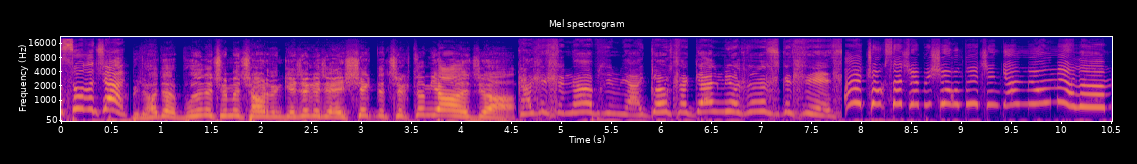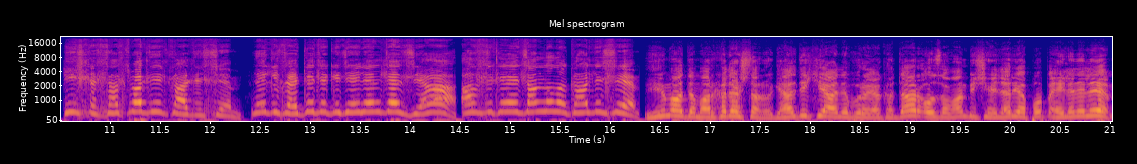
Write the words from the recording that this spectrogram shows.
nasıl olacak? Birader bunun için mi çağırdın? Gece gece eşekle çıktım ya ağaca. Kardeşim ne yapayım ya? Yoksa gelmiyorsunuz ki siz. Aa, çok saçma bir şey olmayalım. Hiç de saçma değil kardeşim. Ne güzel gece gece eğleneceğiz ya. Azıcık heyecanlı olun kardeşim. İyi madem arkadaşlar geldik yani buraya kadar o zaman bir şeyler yapıp eğlenelim.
